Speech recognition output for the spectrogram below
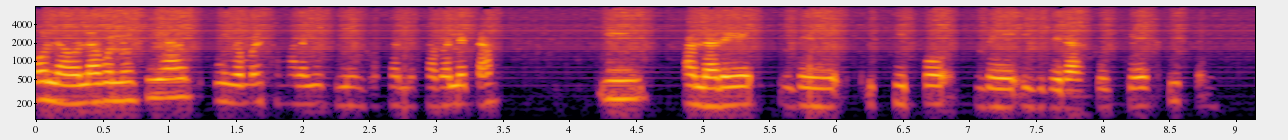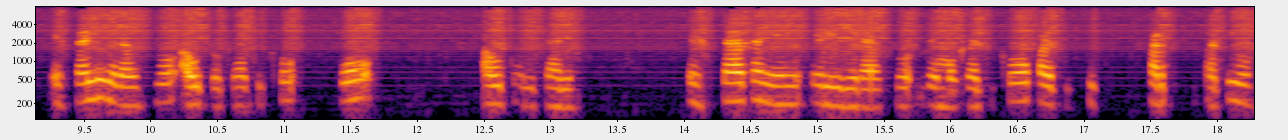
Hola, hola, buenos días. Mi nombre es Amara Jocelyn Rosales Zabaleta y hablaré del tipo de liderazgos que existen. Está el liderazgo autocrático o autoritario. Está también el liderazgo democrático o participativo.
